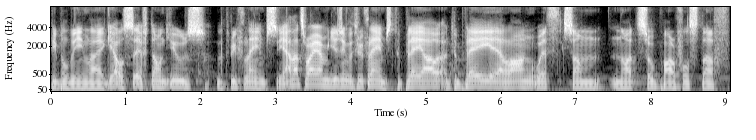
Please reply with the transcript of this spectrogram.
people being like, "Yo, Sif, don't use the three flames." Yeah, that's why I'm using the three flames to play out to play along with some not so powerful stuff.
